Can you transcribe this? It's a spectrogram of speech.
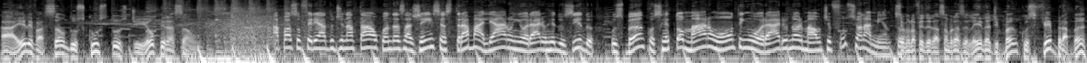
a elevação dos custos de operação. Após o feriado de Natal, quando as agências trabalharam em horário reduzido, os bancos retomaram ontem o horário normal de funcionamento. Segundo a Federação Brasileira de Bancos, Febraban,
